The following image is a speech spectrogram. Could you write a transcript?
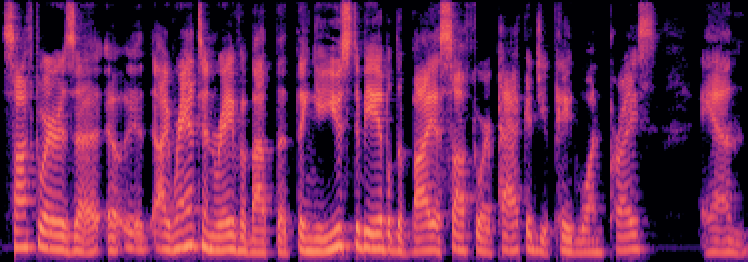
Software is a i rant and rave about the thing. You used to be able to buy a software package you paid one price and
